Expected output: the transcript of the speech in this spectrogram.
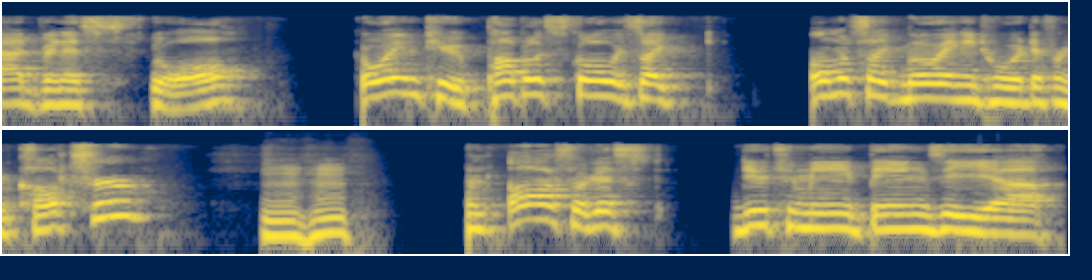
Adventist school. Going to public school was like almost like moving into a different culture. Mm-hmm. And also, just due to me being the uh,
